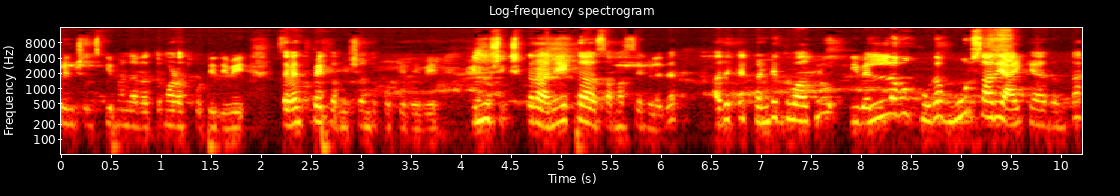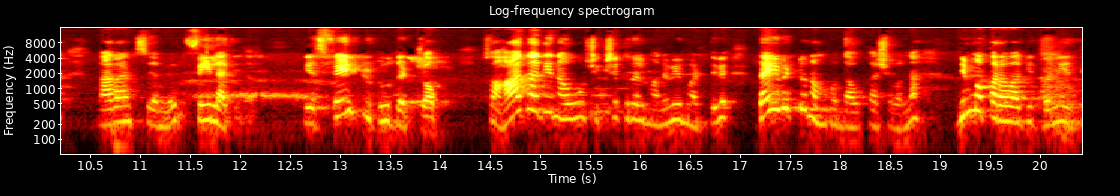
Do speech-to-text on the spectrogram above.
ಪೆನ್ಷನ್ ಸ್ಕೀಮನ್ನು ರದ್ದು ಮಾಡೋದು ಕೊಟ್ಟಿದ್ದೀವಿ ಸೆವೆಂತ್ ಪೇ ಕಮಿಷನ್ ಕೊಟ್ಟಿದ್ದೀವಿ, ಇನ್ನು ಶಿಕ್ಷಕರ ಅನೇಕ ಸಮಸ್ಯೆಗಳಿದೆ. ಅದಕ್ಕೆ ಖಂಡಿತವಾಗ್ಲೂ ಇವೆಲ್ಲವೂ ಕೂಡ ಮೂರು ಸಾರಿ ಆಯ್ಕೆಯಾದಂಥ ನಾರಾಯಣ್ ಸ್ವಾಮಿ ಅವರು ಫೇಲ್ ಆಗಿದ್ದಾರೆ. Yes fail to do that job so ಹಾಗಾಗಿ ನಾವು ಶಿಕ್ಷಕರಲ್ಲಿ ಮನವಿ ಮಾಡ್ತೀವಿ. ದಯವಿಟ್ಟು ನಮಗೊಂದು ಅವಕಾಶವನ್ನು ನಿಮ್ಮ ಪರವಾಗಿ ಧ್ವನಿ ಅಂತ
